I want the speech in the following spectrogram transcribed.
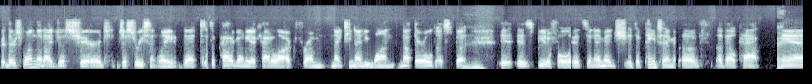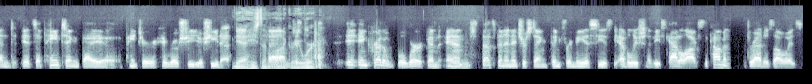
There's one that I just shared just recently that it's a Patagonia catalog from 1991, not their oldest, but Mhm. it is beautiful. It's an image, it's a painting of, of El Cap. Right. And it's a painting by uh, painter Hiroshi Yoshida. Yeah, he's done a lot Um, of great work. Incredible work. And and that's been an interesting thing for me to see is the evolution of these catalogs. The common thread is always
